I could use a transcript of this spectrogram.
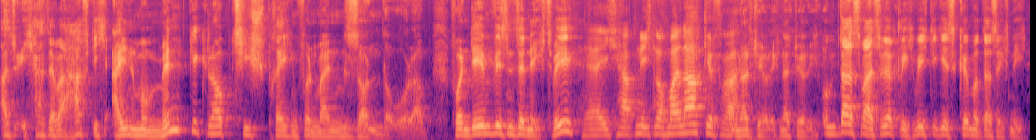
Also ich hatte wahrhaftig einen Moment geglaubt, Sie sprechen von meinem Sonderurlaub. Von dem wissen Sie nichts, wie? Ja, ich habe nicht nochmal nachgefragt. Natürlich, natürlich. Um das, was wirklich wichtig ist, kümmert er sich nicht.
